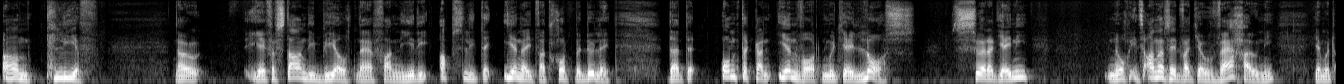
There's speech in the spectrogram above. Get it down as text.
aankleef. Nou jy verstaan die beeld nê van hierdie absolute eenheid wat God bedoel het dat om te kan een word moet jy los sodat jy nie nog iets anders het wat jou weghou nie jy moet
